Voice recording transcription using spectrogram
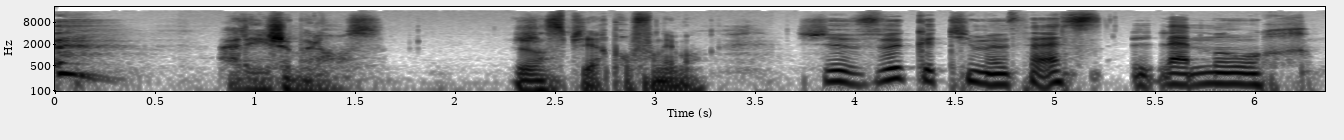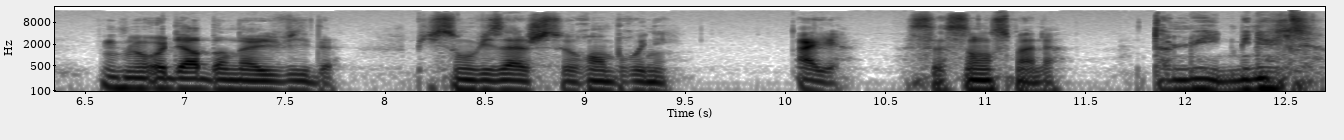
Allez, je me lance. J'inspire profondément. Je veux que tu me fasses l'amour. Il me regarde d'un œil vide, puis son visage se rembrunit. Aïe, ça s'annonce mal. Donne-lui une minute,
